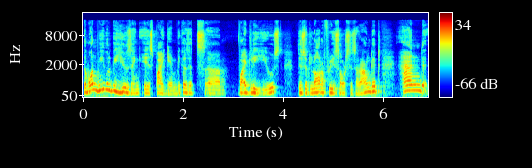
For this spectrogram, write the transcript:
The one we will be using is Pygame because it's uh, widely used. There's a lot of resources around it and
